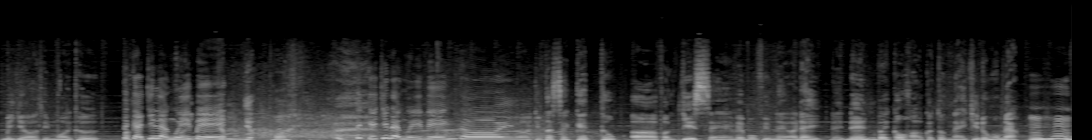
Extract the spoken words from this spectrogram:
bây giờ thì mọi thứ Tất cả chỉ là ngụy biện. chấm dứt thôi tất cả chỉ là ngụy biện thôi. Ờ, chúng ta sẽ kết thúc ờ, phần chia sẻ về bộ phim này ở đây để đến với câu hỏi của tuần này chứ đúng không nào? Hừ.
